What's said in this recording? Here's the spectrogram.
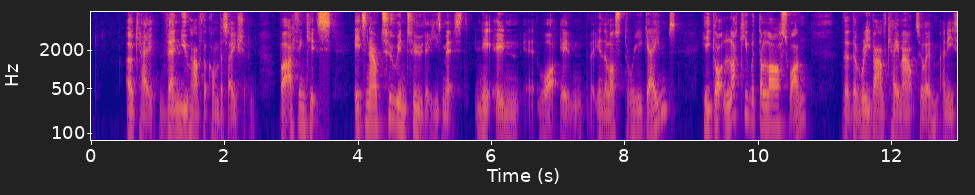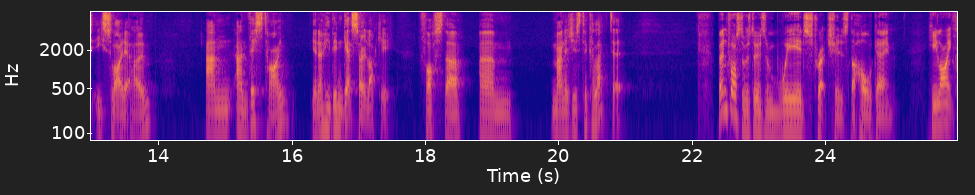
okay, then you have the conversation. But I think it's it's now two in two that he's missed in, in what in in the last three games. He got lucky with the last one that the rebound came out to him and he he slotted it home, and and this time you know he didn't get so lucky. Foster um, manages to collect it. Ben Foster was doing some weird stretches the whole game. He like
